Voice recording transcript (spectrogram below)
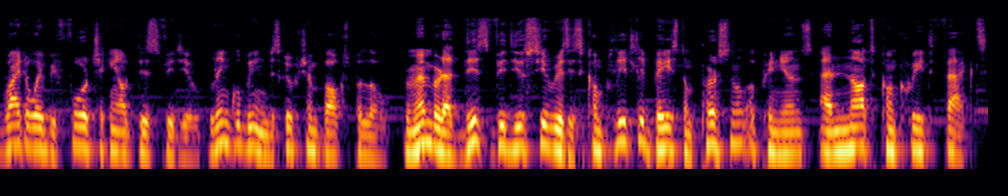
right away before checking out this video. Link will be in the description box below. Remember that this video series is completely based on personal opinions and not concrete facts.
